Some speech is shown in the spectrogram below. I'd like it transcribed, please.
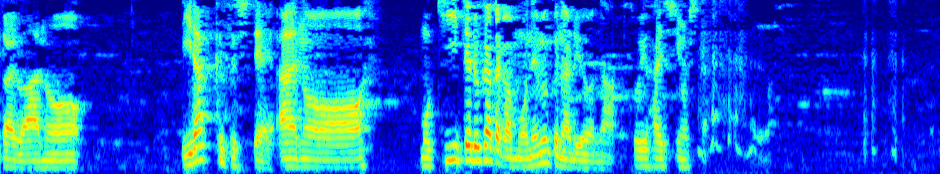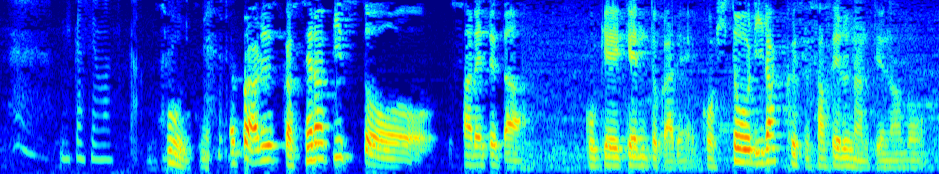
回はあの、リラックスして、あのもう聞いてる方がもう眠くなるような、そういう配信をしたいと思います。寝かせますか？そうですね。やっぱりあれですか、セラピストをされてたご経験とかで、こう人をリラックスさせるなんていうのはもう、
